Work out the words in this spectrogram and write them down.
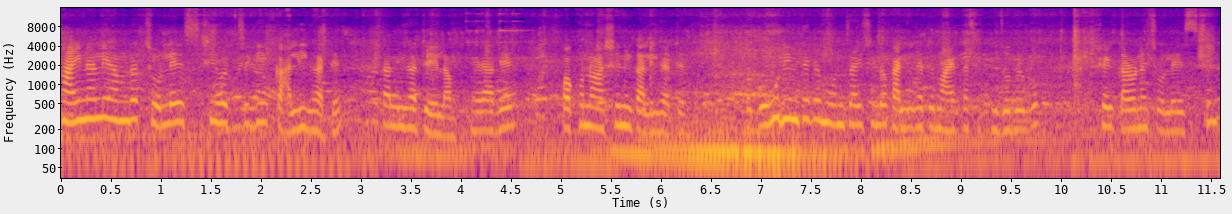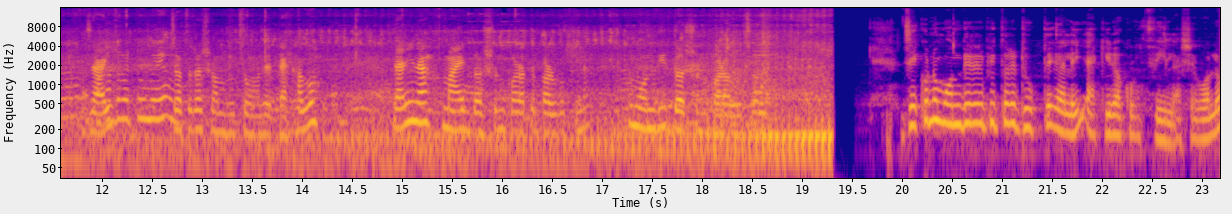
ফাইনালি আমরা চলে এসেছি হচ্ছে গিয়ে কালীঘাটে। কালীঘাটে এলাম। এর আগে কখনো আসেনি কালীঘাটে। তো বহুদিন থেকে মন চাইছিল কালীঘাটে মায়ের কাছে পুজো দেবো। সেই কারণে চলে এসছি। যাই, যতটা সম্ভব তোমাদের দেখাবো। জানি না মায়ের দর্শন করাতে পারব কিনা, মন্দির দর্শন করাবো, চলো। যে কোনো মন্দিরের ভিতরে ঢুকতে গেলেই একই রকম ফিল আসে, বলো।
